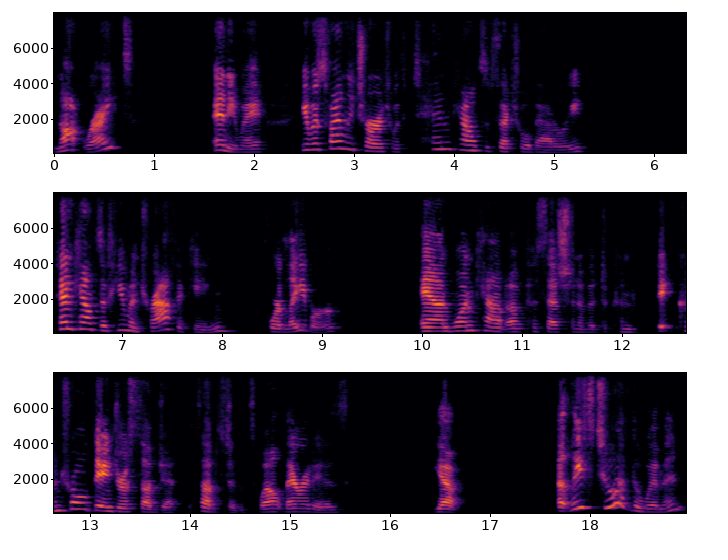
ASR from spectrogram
not right. Anyway, he was finally charged with 10 counts of sexual battery, 10 counts of human trafficking for labor, and one count of possession of a con- controlled dangerous subject substance. Well, there it is. Yep. At least two of the women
